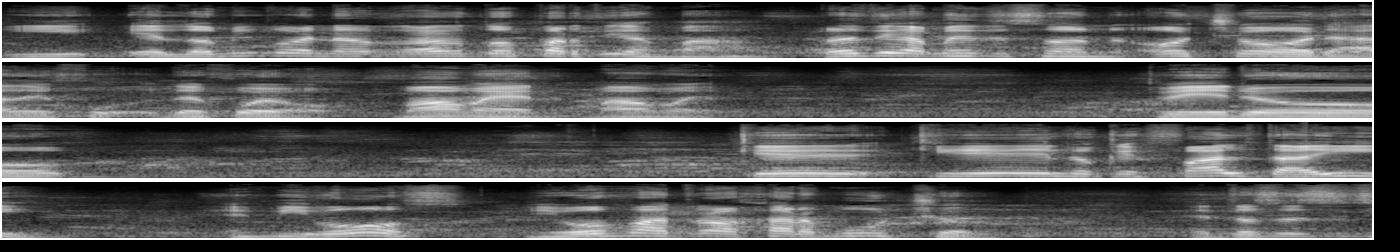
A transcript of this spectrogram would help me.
y el domingo voy a narrar dos partidas más. Prácticamente son ocho horas de, de juego, más o menos, más o menos. Pero, ¿qué, ¿qué, es lo que falta ahí? Es mi voz. Mi voz va a trabajar mucho. Entonces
